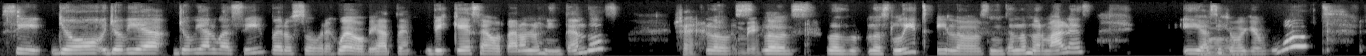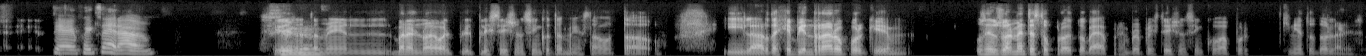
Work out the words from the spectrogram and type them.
Sí, yo, yo, vi, yo vi algo así, pero sobre juegos, fíjate. Vi que se agotaron los Nintendos los, los, los, los Lite y los Nintendo normales. Y así como que, ¿what? fue exagerado. Sí, también el, bueno, el nuevo, el, PlayStation 5 también está agotado. Y la verdad es que es bien raro porque, o sea, usualmente estos productos, vaya, por ejemplo, el PlayStation 5 va por 500 dólares,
